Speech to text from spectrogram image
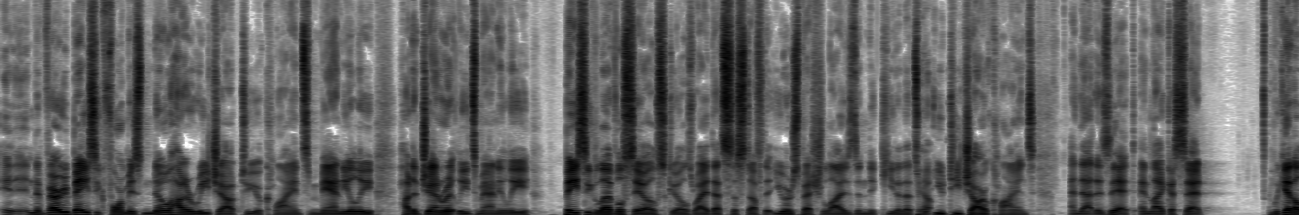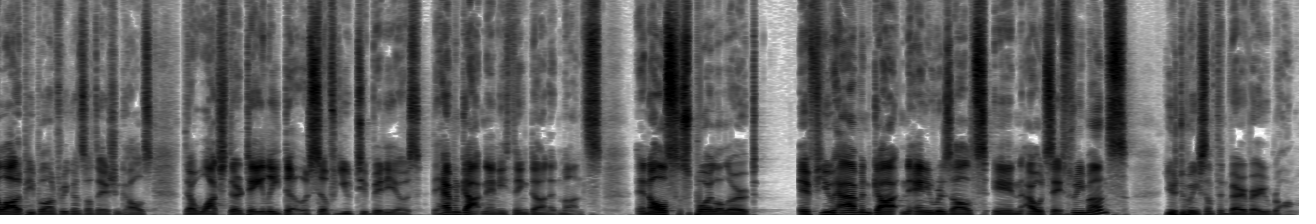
in in the very basic form is know how to reach out to your clients manually, how to generate leads manually, basic level sales skills, right? That's the stuff that you're specialized in, Nikita. That's what you teach our clients, and that is it. And like I said, we get a lot of people on free consultation calls that watch their daily dose of YouTube videos. They haven't gotten anything done in months. And also, spoiler alert, if you haven't gotten any results in, I would say, three months, you're doing something very, very wrong.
